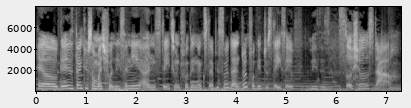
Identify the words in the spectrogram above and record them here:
hello guys thank you so much for listening and stay tuned for the next episode. And don't forget to stay safe. This is social style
